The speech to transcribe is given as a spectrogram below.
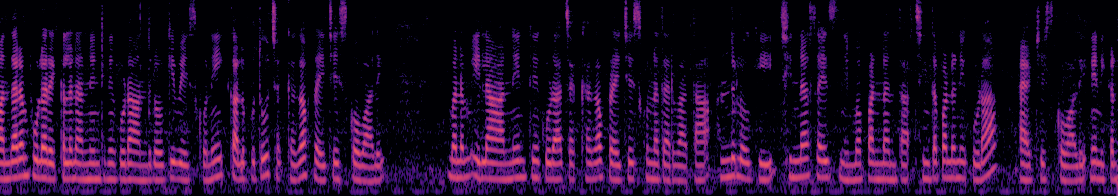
మందారం పూల రెక్కలను అన్నింటినీ కూడా అందులోకి వేసుకొని కలుపుతూ చక్కగా ఫ్రై చేసుకోవాలి. మనం ఇలా అన్నింటిని కూడా చక్కగా ఫ్రై చేసుకున్న తర్వాత అందులోకి చిన్న సైజ్ నిమ్మపండంత చింతపండుని కూడా యాడ్ చేసుకోవాలి. నేను ఇక్కడ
